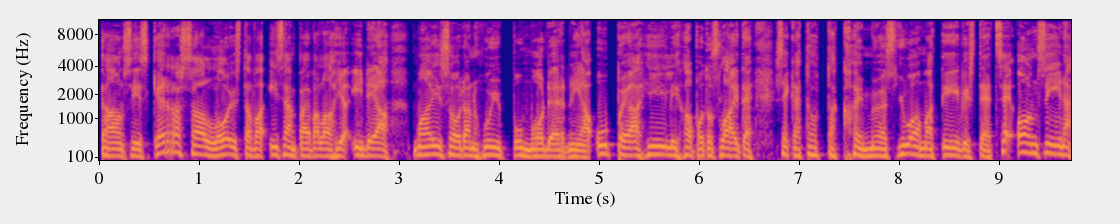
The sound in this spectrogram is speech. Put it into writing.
Tämä on siis kerrassaan loistava isänpäivälahja-idea. Maisodan huippumoderni ja upea hiilihapotuslaite sekä totta kai myös juomatiivisteet. Se on siinä,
